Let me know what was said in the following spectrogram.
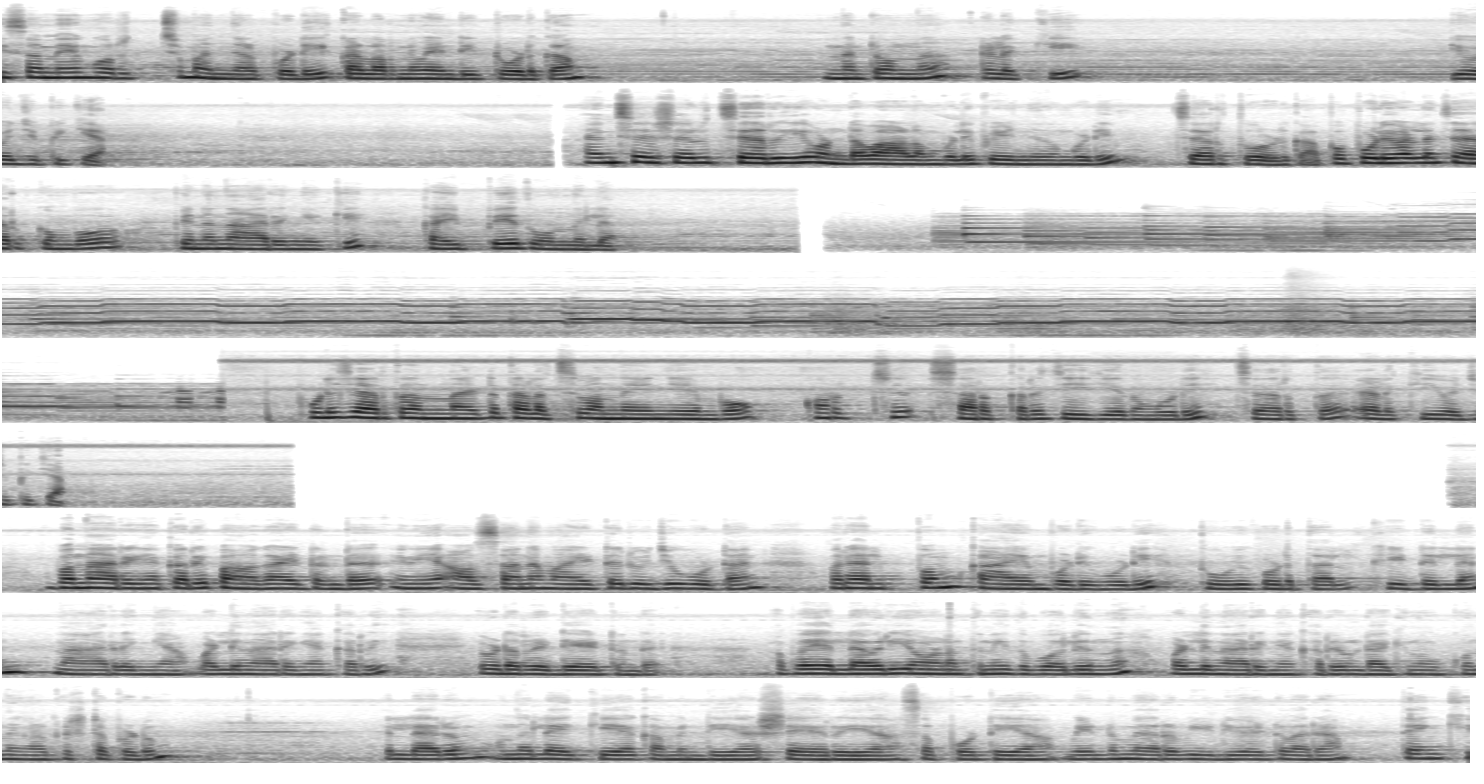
ഈ സമയം കുറച്ച് മഞ്ഞൾപ്പൊടി കളറിന് വേണ്ടി ഇട്ട് കൊടുക്കാം. എന്നിട്ടൊന്ന് ഇളക്കി യോജിപ്പിക്കുക. അതിനുശേഷം ഒരു ചെറിയ ഉണ്ട വാളംപുളി പിഴിഞ്ഞതും കൂടി ചേർത്ത് കൊടുക്കുക. അപ്പോൾ പുളിവെള്ളം ചേർക്കുമ്പോൾ പിന്നെ നാരങ്ങയ്ക്ക് കയ്പേ തോന്നില്ല. പുളി ചേർത്ത് നന്നായിട്ട് തിളച്ച് വന്നു കഴിഞ്ഞ് കഴിയുമ്പോൾ കുറച്ച് ശർക്കര ചീകിയതും കൂടി ചേർത്ത് ഇളക്കി യോജിപ്പിക്കാം. അപ്പോൾ നാരങ്ങക്കറി പാകമായിട്ടുണ്ട്. ഇനി അവസാനമായിട്ട് രുചി കൂട്ടാൻ ഒരല്പം കായംപൊടി കൂടി തൂവി കൊടുത്താൽ കിടിലൻ നാരങ്ങ വള്ളി നാരങ്ങക്കറി ഇവിടെ റെഡി ആയിട്ടുണ്ട്. അപ്പോൾ എല്ലാവരും ഈ ഓണത്തിന് ഇതുപോലെ ഒന്ന് വള്ളി നാരങ്ങക്കറി ഉണ്ടാക്കി നോക്കൂ. നിങ്ങൾക്ക് ഇഷ്ടപ്പെടും. എല്ലാവരും ഒന്ന് ലൈക്ക് ചെയ്യുക കമന്റ് ചെയ്യുക ഷെയർ ചെയ്യുക സപ്പോർട്ട് ചെയ്യുക. വീണ്ടും വേറെ വീഡിയോ ആയിട്ട് വരാം. താങ്ക്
